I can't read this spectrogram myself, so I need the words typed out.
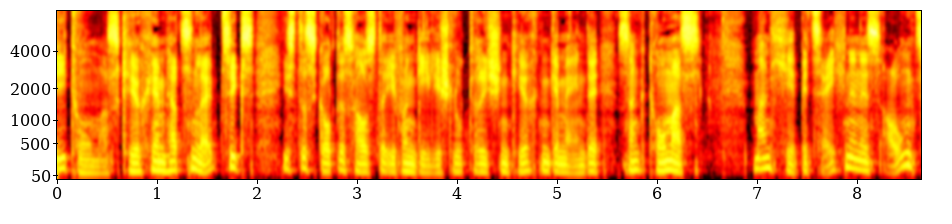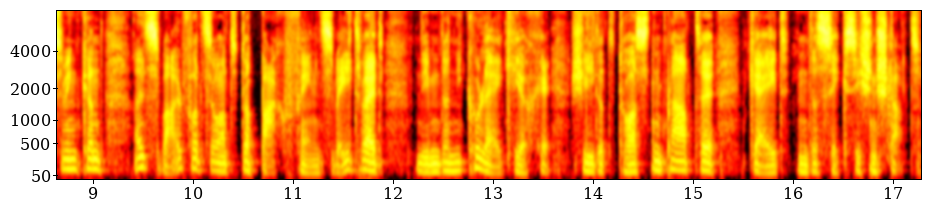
Die Thomaskirche im Herzen Leipzigs ist das Gotteshaus der evangelisch-lutherischen Kirchengemeinde St. Thomas. Manche bezeichnen es augenzwinkernd als Wallfahrtsort der Bach-Fans weltweit, neben der Nikolaikirche, schildert Thorsten Plate, Guide in der sächsischen Stadt.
